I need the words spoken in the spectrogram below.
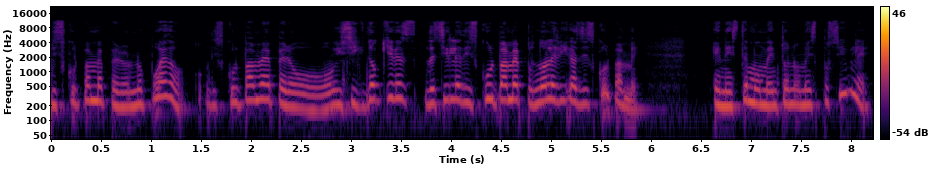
discúlpame, pero no puedo, o discúlpame, pero, y si no quieres decirle discúlpame, pues no le digas discúlpame. En este momento no me es posible.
